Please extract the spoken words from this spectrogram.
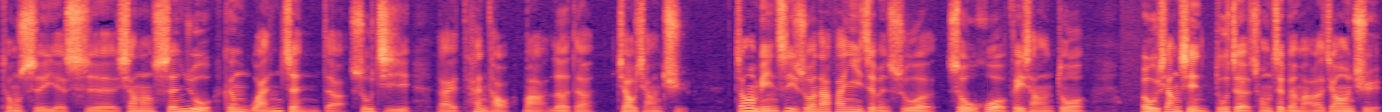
同时也是相当深入跟完整的书籍，来探讨马勒的交响曲。张浩敏自己说，他翻译这本书收获非常多，而我相信读者从这本《马勒交响曲》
